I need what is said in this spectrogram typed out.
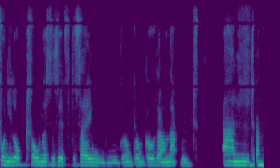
funny looks, almost as if to say, oh, "Don't don't go down that route." And um,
